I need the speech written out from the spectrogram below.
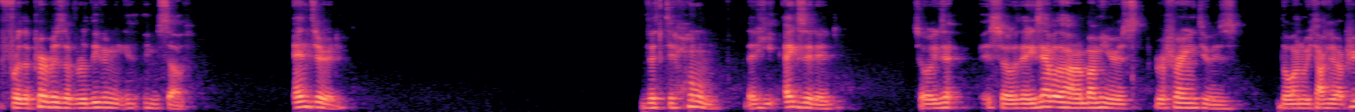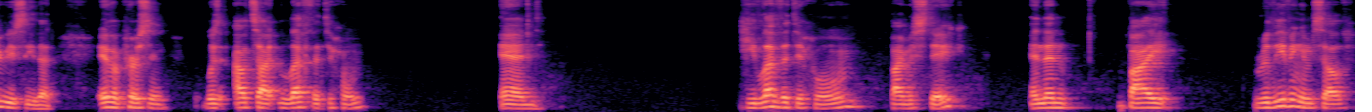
for the purpose of relieving himself, entered the tihum that he exited. So, so the example that Harambam here is referring to is the one we talked about previously. That if a person was outside, left the tihum, and he left the tihum by mistake, and then by relieving himself,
